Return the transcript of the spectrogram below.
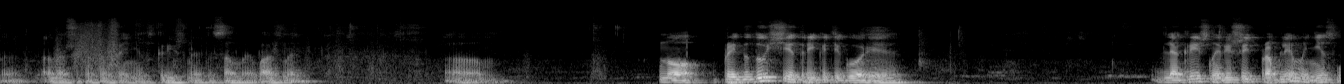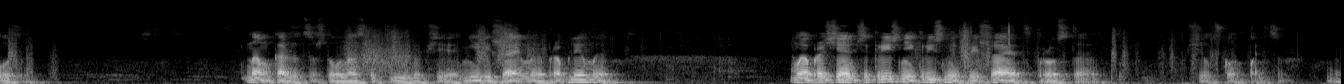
да, о наших отношениях с Кришной это самое важное. Но предыдущие три категории для Кришны решить проблемы несложно. Нам кажется, что у нас такие вообще нерешаемые проблемы. Мы обращаемся к Кришне, и Кришна их решает просто щелчком пальцев. да.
